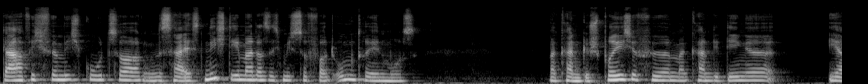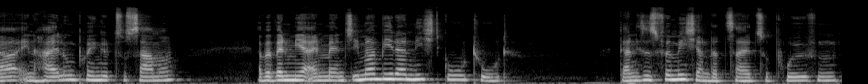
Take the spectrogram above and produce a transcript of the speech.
darf ich für mich gut sorgen. Das heißt nicht immer, dass ich mich sofort umdrehen muss. Man kann Gespräche führen, man kann die Dinge ja in Heilung bringen zusammen. Aber wenn mir ein Mensch immer wieder nicht gut tut, dann ist es für mich an der Zeit zu prüfen,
